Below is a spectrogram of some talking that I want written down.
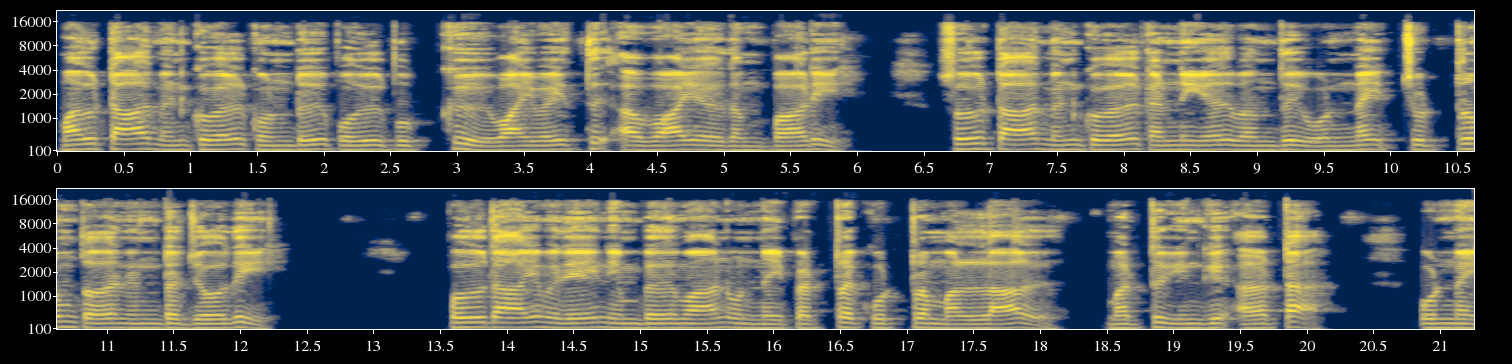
மறுட்டார் மென்குரல் கொண்டு பொருள் புக்கு வாய் வைத்து அவ்வாயிரம் பாடி சுருட்டார் மென்குரல் கண்ணியர் வந்து உன்னை சுற்றும் தொர நின்ற ஜோதி. பொருதாயம் இதேன் எம்பெருமான் உன்னை பெற்ற குற்றம் அல்லால் மற்ற இங்கு அரட்டா உன்னை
